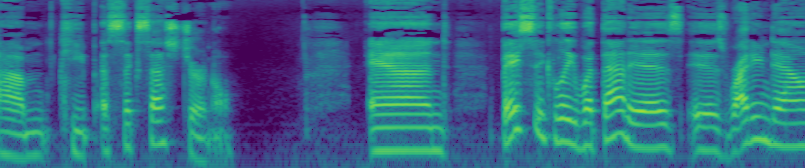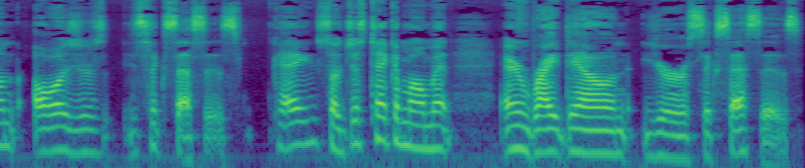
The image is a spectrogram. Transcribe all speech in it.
um, keep a success journal. And basically, what that is, is writing down all your successes. Okay. So just take a moment and write down your successes.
